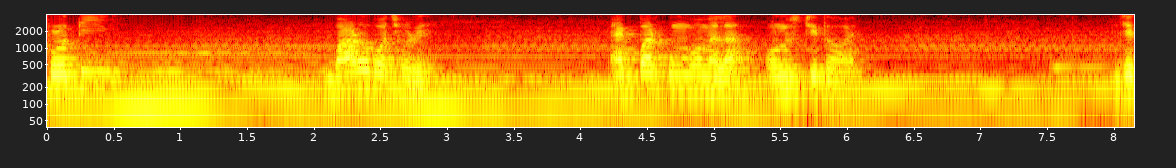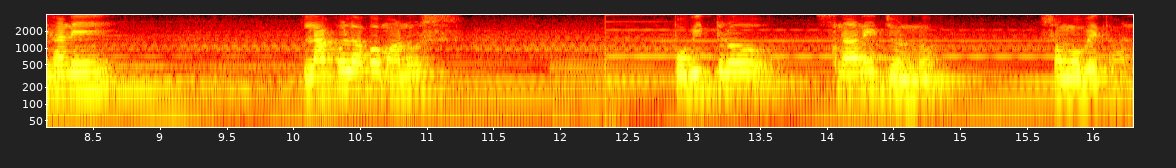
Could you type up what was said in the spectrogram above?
প্রতি বারো বছরে একবার কুম্ভ মেলা অনুষ্ঠিত হয়, যেখানে লাখো লাখো মানুষ পবিত্র স্নানের জন্য সমবেত হন।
